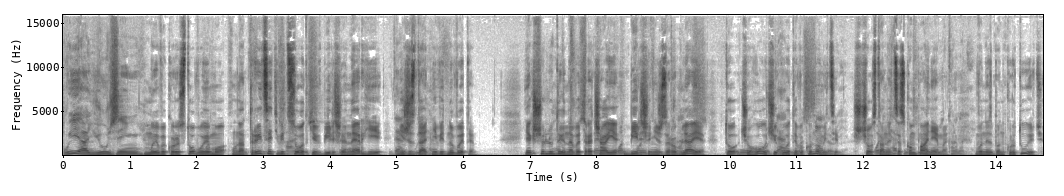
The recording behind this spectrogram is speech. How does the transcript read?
We Ми використовуємо на 30% більше енергії, ніж здатні відновити. Якщо людина витрачає більше ніж заробляє, то чого очікувати в економіці? Що станеться з компаніями? Вони збанкрутують.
